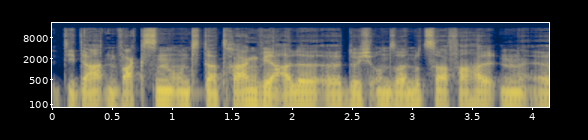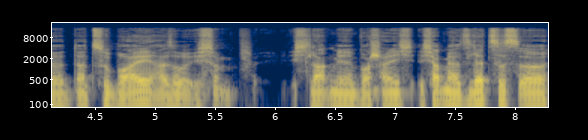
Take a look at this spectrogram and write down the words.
die Daten wachsen und da tragen wir alle äh, durch unser Nutzerverhalten äh, dazu bei. Also ich, ich lade mir wahrscheinlich, ich habe mir als letztes eine,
